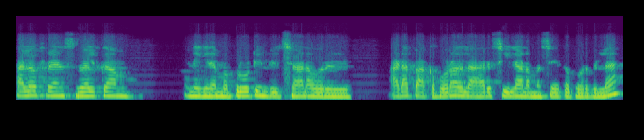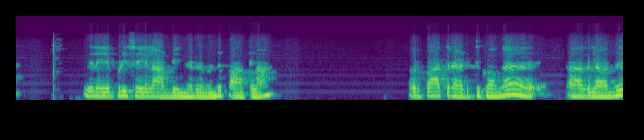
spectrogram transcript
ஹலோ ஃப்ரெண்ட்ஸ் வெல்கம் இன்னைக்கு நம்ம ப்ரோட்டீன் ரிச்சான ஒரு அடை பார்க்க போகிறோம் அதில் அரிசிலாம் நம்ம சேர்க்க போகிறதில்ல இதில் எப்படி செய்யலாம் அப்படிங்கிறத வந்து பார்க்கலாம். ஒரு பாத்திரம் எடுத்துக்கோங்க. அதில் வந்து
